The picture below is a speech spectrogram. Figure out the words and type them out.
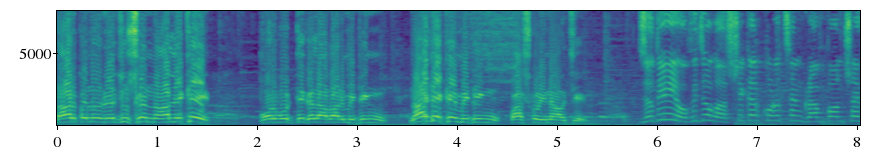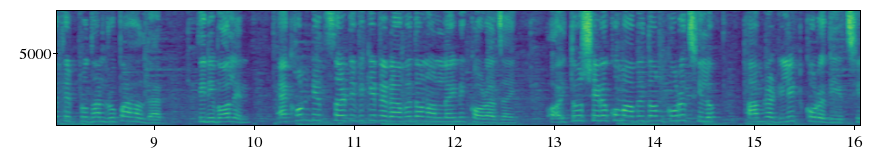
তার কোনো রেজুলেশন না লেখে পরবর্তীকালে আবার মিটিং, না ডেকে মিটিং পাস করে নেওয়া হচ্ছে যদিও এই অভিযোগ অস্বীকার করেছেন গ্রাম পঞ্চায়েতের প্রধান রূপা হালদার, তিনি বলেন, এখন ডেথ সার্টিফিকেটের আবেদন অনলাইনে করা যায়। হয়তো সেরকম আবেদন করেছিল। আমরা ডিলিট করে দিয়েছি।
